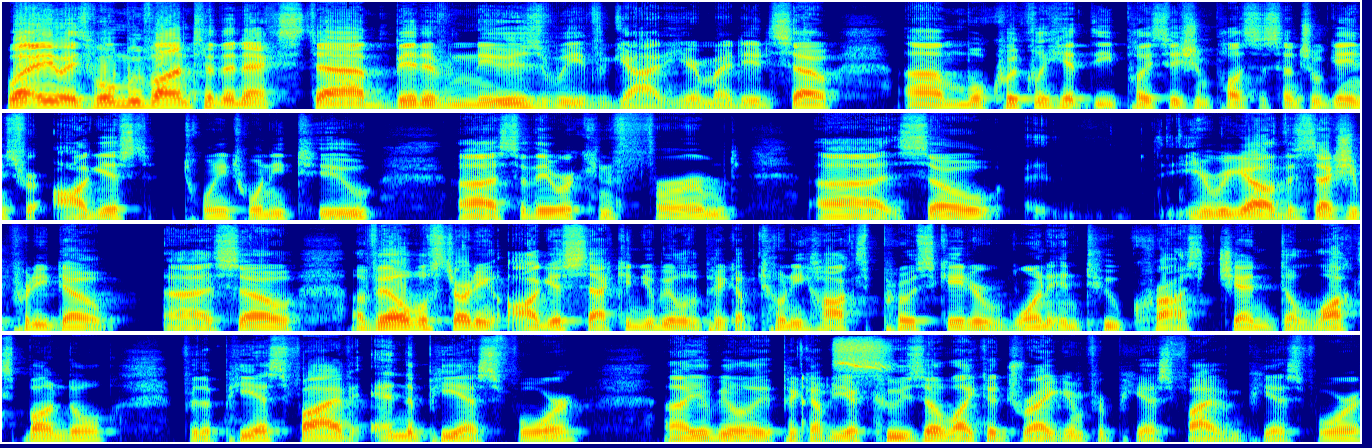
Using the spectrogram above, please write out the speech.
Well, anyways, we'll move on to the next uh, bit of news we've got here, my dude. So um, we'll quickly hit the PlayStation Plus Essential games for August 2022. Uh, so they were confirmed. Uh, so here we go. This is actually pretty dope. Uh, so available starting August 2nd, you'll be able to pick up Tony Hawk's Pro Skater 1 and 2 Cross Gen Deluxe bundle for the PS5 and the PS4. Uh, you'll be able to pick up Yakuza Like a Dragon for PS5 and PS4,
